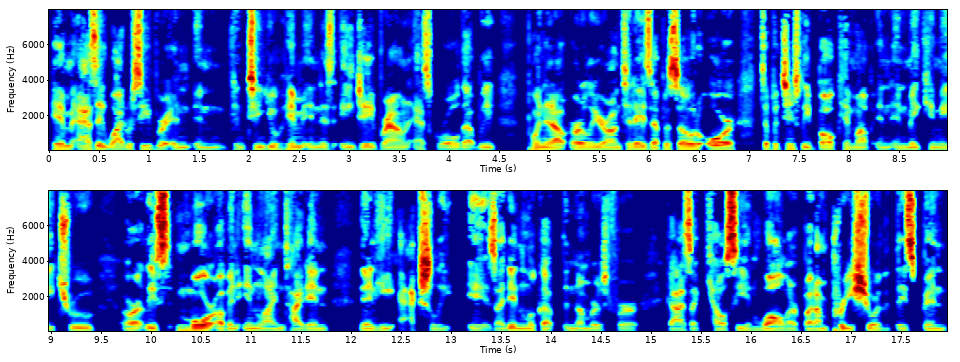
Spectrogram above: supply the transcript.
him as a wide receiver and, and continue him in this AJ Brown esque role that we pointed out earlier on today's episode, or to potentially bulk him up and, and make him a true or at least more of an inline tight end than he actually is. I didn't look up the numbers for guys like Kelce and Waller, but I'm pretty sure that they spend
